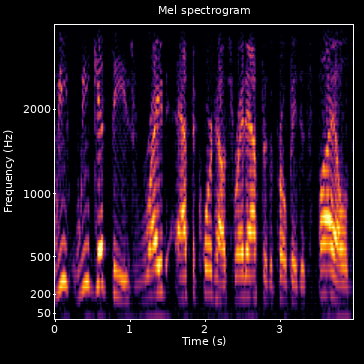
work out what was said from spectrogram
we we get these right at the courthouse right after the probate is filed.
